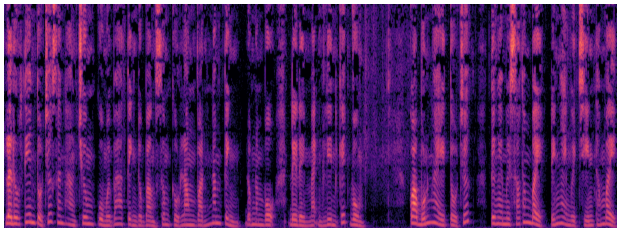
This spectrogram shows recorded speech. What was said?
lần đầu tiên tổ chức gian hàng chung của 13 tỉnh đồng bằng sông Cửu Long và 5 tỉnh Đông Nam Bộ để đẩy mạnh liên kết vùng. Qua 4 ngày tổ chức, từ ngày 16 tháng 7 đến ngày 19 tháng 7,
